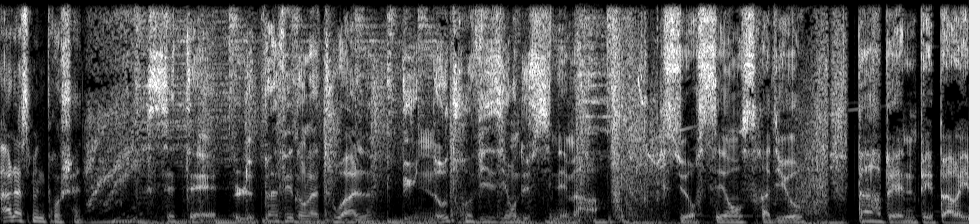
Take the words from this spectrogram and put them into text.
à la semaine prochaine. C'était Le Pavé dans la Toile, une autre vision du cinéma. Sur Séance Radio, par BNP Paribas.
